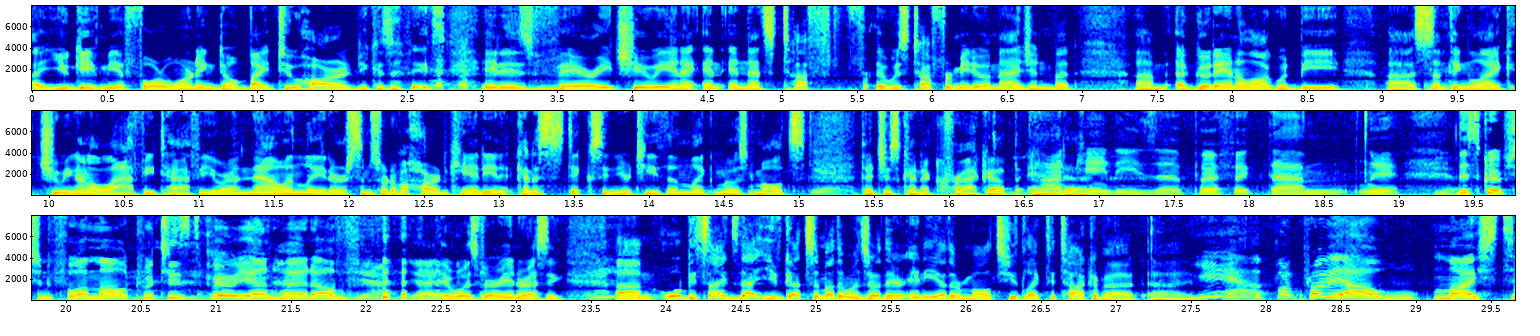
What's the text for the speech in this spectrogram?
I, you gave me a forewarning: don't bite too hard because it's, it is very chewy, and I, and and that's tough. For, it was tough for me to imagine, but um, a good analog would be uh, something like chewing on a Laffy Taffy or a Now and Later, some sort of a hard candy, and it kind of sticks in your teeth, unlike most malts yeah. that just kind of crack up. And hard uh, candy is a perfect um, yeah yeah. description for a malt, which is very unheard of. Yeah, yeah, it was very interesting. Um, well, besides that, you've got some other ones. Are there any other malts you'd like to talk about? Uh, yeah, probably our most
